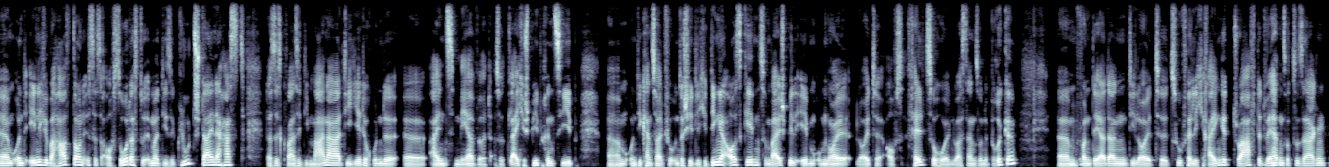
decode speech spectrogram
Ähm, und ähnlich wie bei Hearthstone ist es auch so, dass du immer diese Glutsteine hast. Das ist quasi die Mana, die jede Runde äh, eins mehr wird. Also gleiche Spielprinzip. Ähm, und die kannst du halt für unterschiedliche Dinge ausgeben. Zum Beispiel eben, um neue Leute aufs Feld zu holen. Du hast dann so eine Brücke. Ähm, mhm. von der dann die Leute zufällig reingedraftet werden sozusagen.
